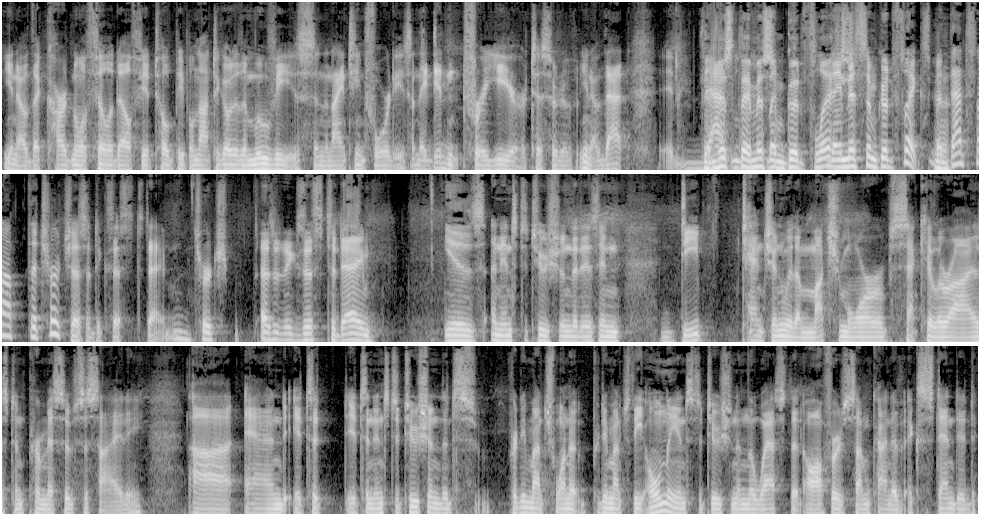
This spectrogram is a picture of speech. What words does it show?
you know, the Cardinal of Philadelphia told people not to go to the movies in the 1940s, and they didn't for a year to sort of, you know, that. They that, missed, they missed some good flicks. They missed some good flicks, but yeah. that's not the church as it exists today. Church as it exists today is an institution that is in deep tension with a much more secularized and permissive society, uh, and it's a it's an institution that's pretty much one of, pretty much the only institution in the West that offers some kind of extended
